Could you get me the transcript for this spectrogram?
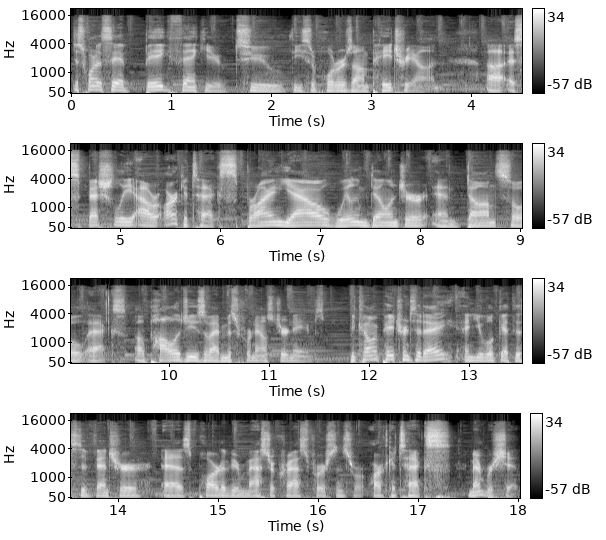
Just want to say a big thank you to the supporters on Patreon, uh, especially our architects, Brian Yao, William Dellinger, and Don Soul X. Apologies if I mispronounced your names. Become a patron today, and you will get this adventure as part of your Master Craftspersons or Architects membership.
